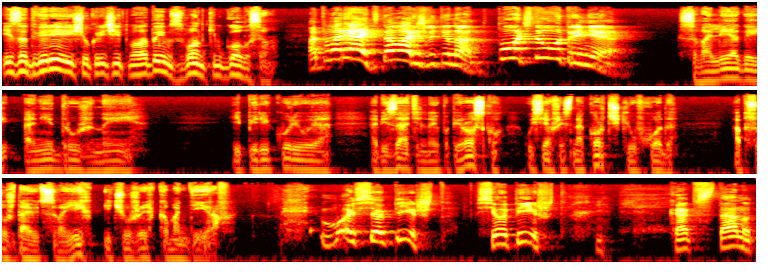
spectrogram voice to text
Из-за дверей еще кричит молодым звонким голосом. Отворяйте, товарищ лейтенант! Почта утренняя! С Валегой они дружны и, перекуривая обязательную папироску, усевшись на корточки у входа, обсуждают своих и чужих командиров. Мой все пишет, все пишет. Как встанут,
